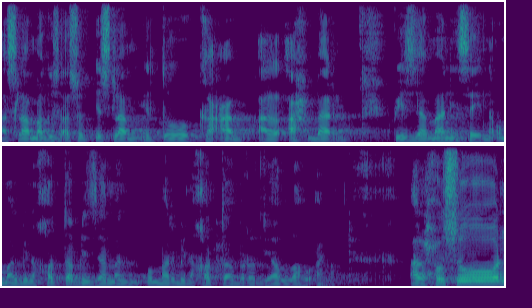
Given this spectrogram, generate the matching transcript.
aslama geus asub Islam itu Ka'ab al-Ahbar fi zamani Sayyidina Umar bin Khattab di zaman Umar bin Khattab radhiyallahu anhu. Al-husun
